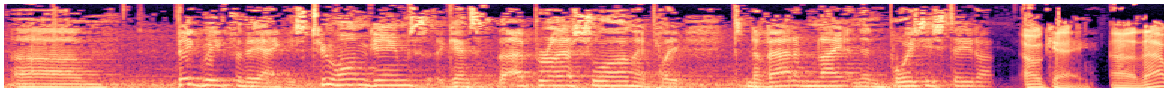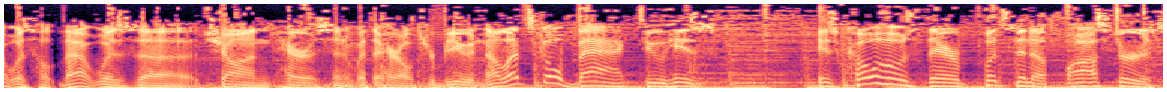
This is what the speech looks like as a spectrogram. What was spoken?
Um, big week for the Aggies. Two home games against the upper echelon. They play Nevada tonight and then Boise State on. Okay, uh, that was that was uh, Sean Harrison with the Herald Tribune. Now let's go back to his his co-host. There puts in a Foster's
